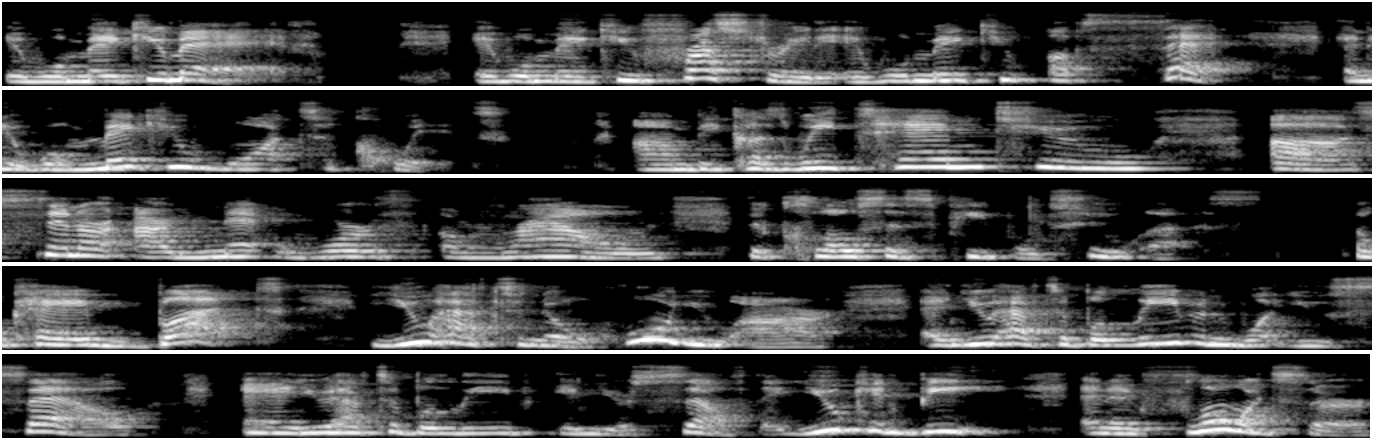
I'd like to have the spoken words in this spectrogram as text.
It will make you mad. It will make you frustrated. It will make you upset. And it will make you want to quit. Um, because we tend to uh, center our net worth around the closest people to us. Okay, but you have to know who you are and you have to believe in what you sell and you have to believe in yourself that you can be an influencer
